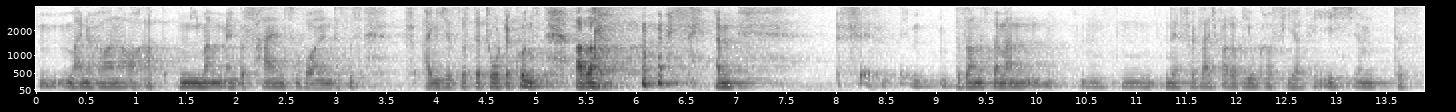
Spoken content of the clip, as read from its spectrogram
meine Hörner auch ab, niemandem mehr gefallen zu wollen. Das ist, eigentlich ist das der Tod der Kunst, aber ähm, besonders wenn man eine vergleichbare Biografie hat wie ich, ähm, das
